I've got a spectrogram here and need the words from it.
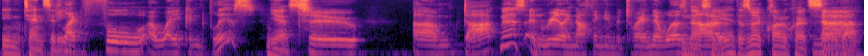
intensity. like full awakened bliss yes. to um, darkness and really nothing in between. There was No, no, so yeah, there's no quote unquote no sober.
